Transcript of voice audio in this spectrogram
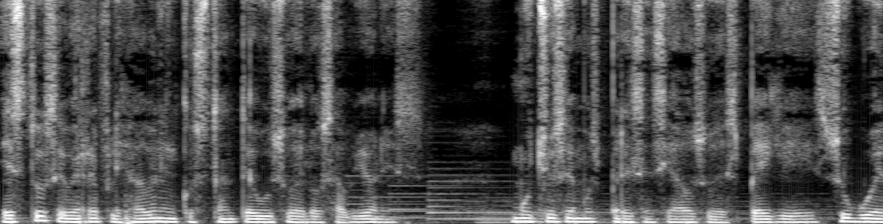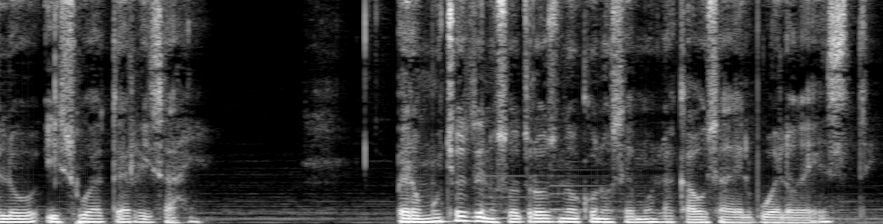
Esto se ve reflejado en el constante uso de los aviones. Muchos hemos presenciado su despegue, su vuelo y su aterrizaje. Pero muchos de nosotros no conocemos la causa del vuelo de este.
